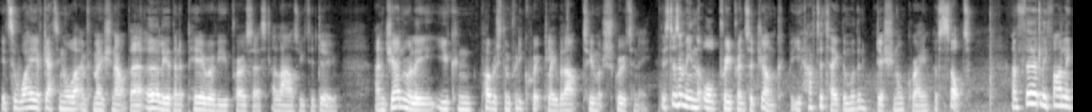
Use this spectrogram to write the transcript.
It's a way of getting all that information out there earlier than a peer review process allows you to do. And generally, you can publish them pretty quickly without too much scrutiny. This doesn't mean that all preprints are junk, but you have to take them with an additional grain of salt. And thirdly, finally,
